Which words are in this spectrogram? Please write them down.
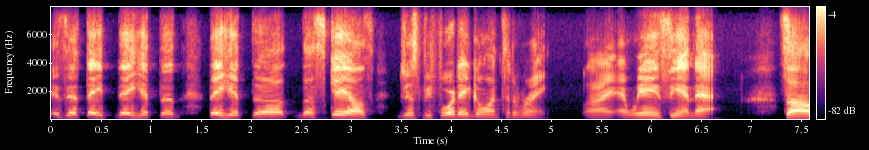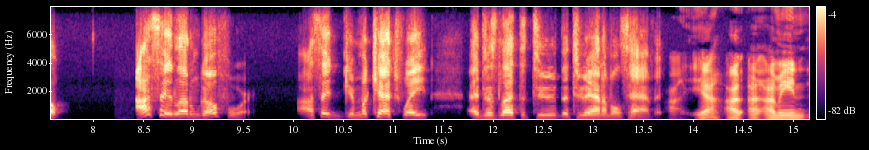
is if they they hit the they hit the the scales just before they go into the ring. All right, and we ain't seeing that. So I say let them go for it. I say give them a catch weight and just let the two the two animals have it. Uh, yeah, I I mean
